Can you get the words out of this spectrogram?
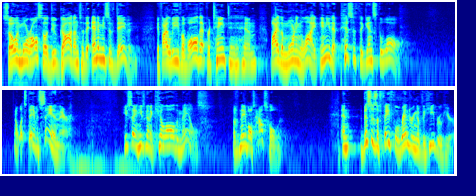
So and more also do God unto the enemies of David if I leave of all that pertain to him by the morning light any that pisseth against the wall. Now, what's David saying there? He's saying he's going to kill all the males of Nabal's household. And this is a faithful rendering of the Hebrew here.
